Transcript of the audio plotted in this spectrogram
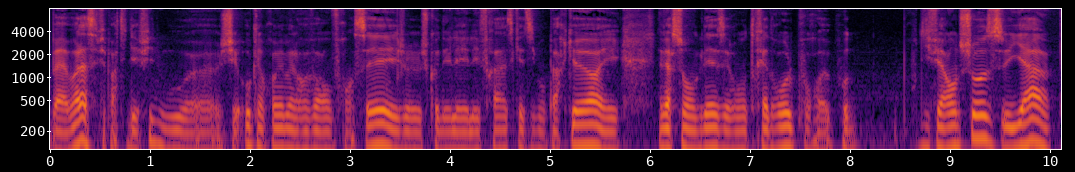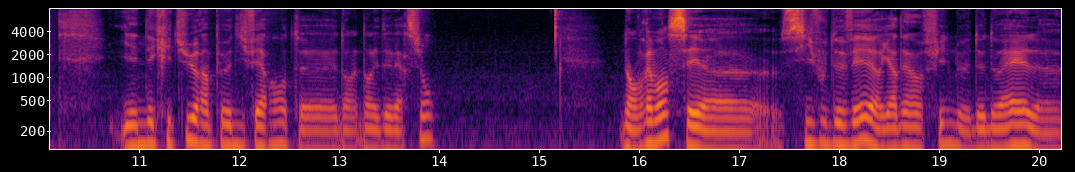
ben voilà, ça fait partie des films où euh, j'ai aucun problème à le revoir en français, et je, connais les, phrases quasiment par cœur, et la version anglaise est vraiment très drôle pour, pour, pour différentes choses. Il y a il y a une écriture un peu différente euh, dans, les deux versions. Non, vraiment, c'est euh, si vous devez regarder un film de Noël euh,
